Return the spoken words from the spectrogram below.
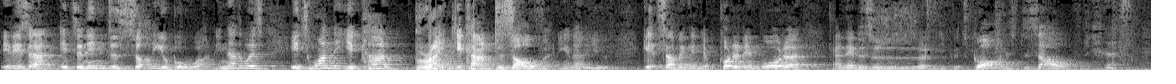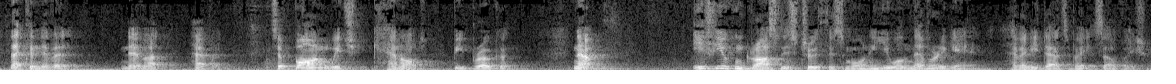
It is a, it's an indissoluble one. In other words, it's one that you can't break, you can't dissolve it. You know, you get something and you put it in water and then it's gone, it's dissolved. that can never, never happen. It's a bond which cannot be broken. Now, if you can grasp this truth this morning, you will never again have any doubts about your salvation.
